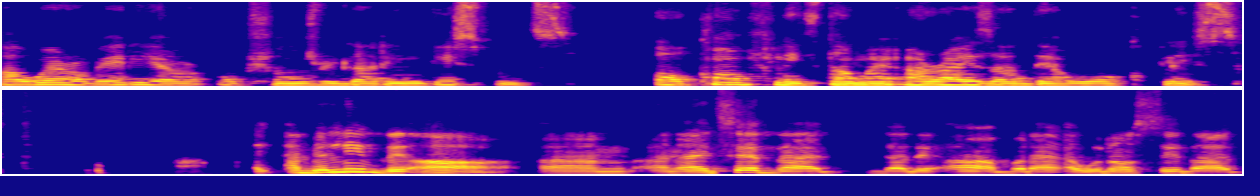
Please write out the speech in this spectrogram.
aware of ADR options regarding disputes or conflicts that might arise at their workplace? I believe they are, um, and I said that that they are, but I would not say that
